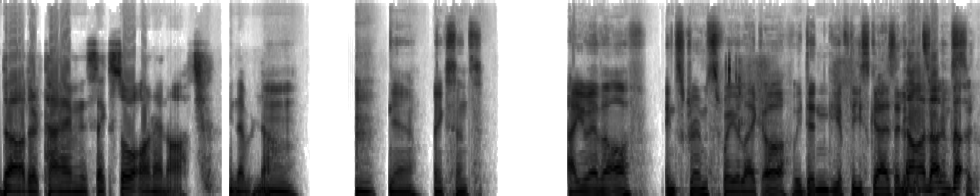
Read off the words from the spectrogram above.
the other time. It's like so on and off. You never know. Mm. Mm. Yeah, makes sense. Are you ever off in scrims where you're like, oh, we didn't give these guys any No, the, the,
